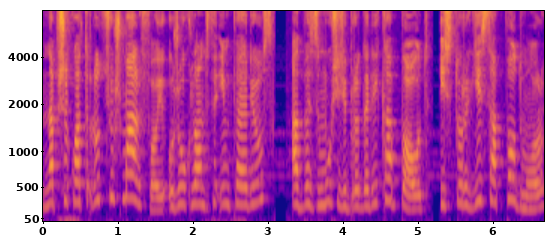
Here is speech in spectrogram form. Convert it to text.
Na przykład Lucius Malfoy użył klątwy Imperius, aby zmusić Broderika Bolt i Sturgisa Podmore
